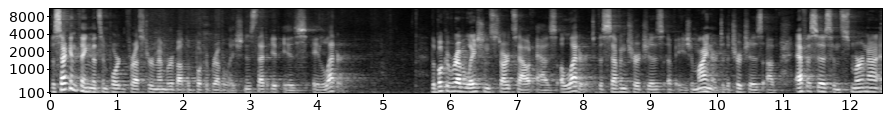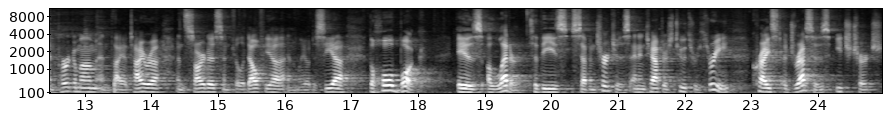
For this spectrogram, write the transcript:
The second thing that's important for us to remember about the book of Revelation is that it is a letter. The book of Revelation starts out as a letter to the seven churches of Asia Minor, to the churches of Ephesus and Smyrna and Pergamum and Thyatira and Sardis and Philadelphia and Laodicea. The whole book is a letter to these seven churches. And in chapters two through three, Christ addresses each church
